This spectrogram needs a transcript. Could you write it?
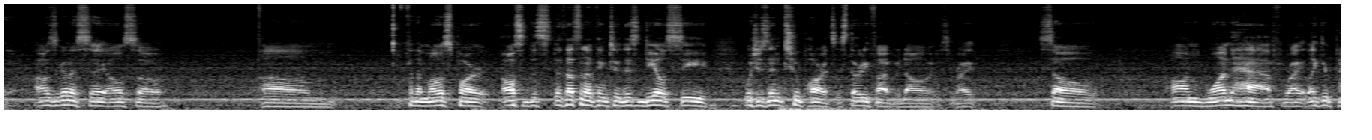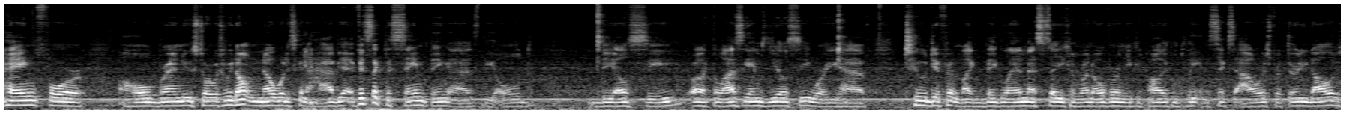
Yeah. I was gonna say also, um, for the most part, also this that's another thing too. This DLC, which is in two parts, is thirty five dollars, right? So, on one half, right, like you're paying for a whole brand new store, which we don't know what it's gonna have yet. If it's like the same thing as the old DLC or like the last game's DLC, where you have two different like big land masses that you can run over and you could probably complete in six hours for thirty dollars.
